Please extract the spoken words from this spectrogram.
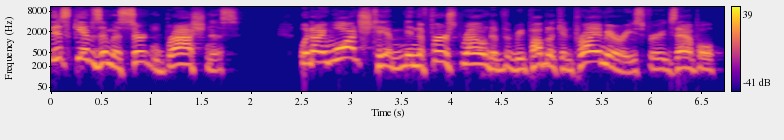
This gives him a certain brashness. When I watched him in the first round of the Republican primaries, for example,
